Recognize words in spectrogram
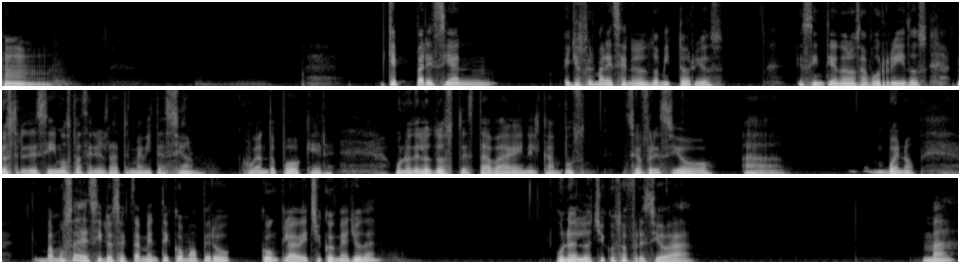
Hmm. Que parecían... Ellos permanecían en los dormitorios. Y sintiéndonos aburridos, los tres decidimos pasar el rato en mi habitación, jugando póker. Uno de los dos estaba en el campus. Se ofreció a... Bueno, vamos a decirlo exactamente cómo, pero con clave, chicos, ¿me ayudan? Uno de los chicos ofreció a... Ma...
